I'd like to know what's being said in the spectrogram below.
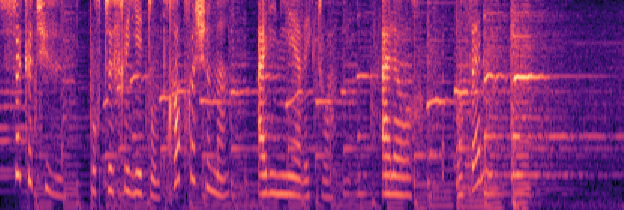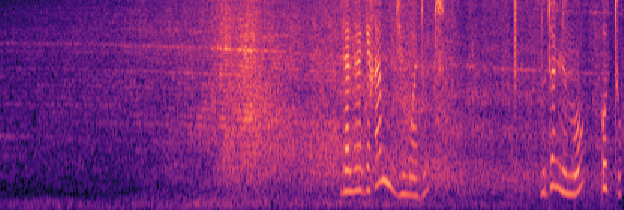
ce que tu veux pour te frayer ton propre chemin aligné avec toi. Alors, on s'aime L'anagramme du mois d'août nous donne le mot auto.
